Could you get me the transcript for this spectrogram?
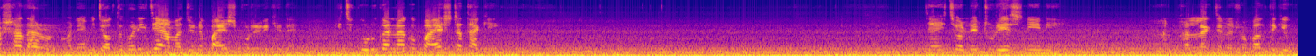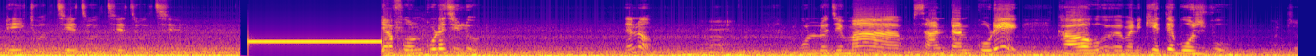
অসাধারণ। মানে আমি যতবারই যাই, আমার জন্য পায়েস করে রেখে দেয়। কিছু করুক আর না পায়েসটা থাকে যাই চলো একটু রেস্ট নিয়ে নি। আর ভালো লাগছে না সকাল থেকে উঠেই চলছে চলছে চলছে। যা ফোন করেছিল জানো? বলল যে মা স্নান টান করে খাওয়া মানে খেতে বসবো। আচ্ছা।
